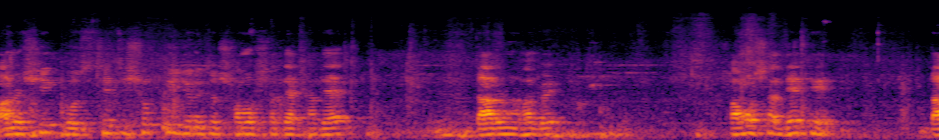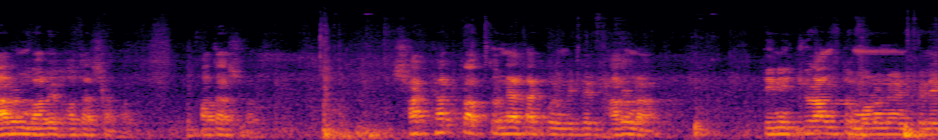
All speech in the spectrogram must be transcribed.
মানসিক ও স্মৃতিশক্তিজনিত সমস্যা দেখা দেয়, দারুণভাবে সমস্যা দেখে দারুণভাবে হতাশা হন, হতাশ হন। সাক্ষাৎপ্রাপ্ত নেতা কর্মীদের ধারণা তিনি চূড়ান্ত মনোনয়ন পেলে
